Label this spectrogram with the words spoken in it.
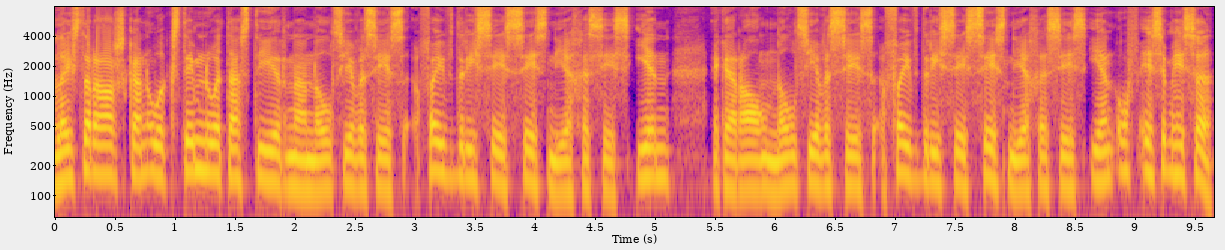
Luisteraars kan ook stemnota stuur na 0765366961. Ek herhaal 0765366961 of SMS'e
